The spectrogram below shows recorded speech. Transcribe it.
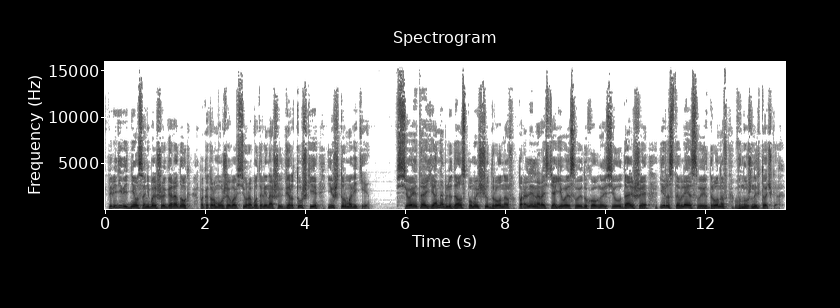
Впереди виднелся небольшой городок, по которому уже вовсю работали наши вертушки и штурмовики. Все это я наблюдал с помощью дронов, параллельно растягивая свою духовную силу дальше и расставляя своих дронов в нужных точках.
